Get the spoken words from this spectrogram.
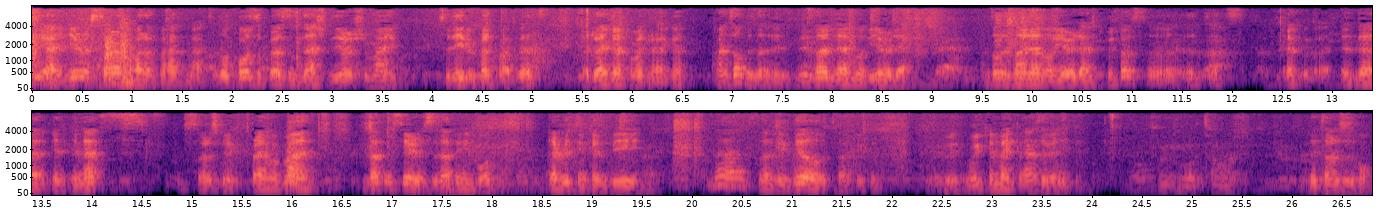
it will cause the person's natural yirah shemayim to leave in bit by bit, madrega madrega, until there's no, there's no level of yirah left. Until there's no level of yirah left, because uh, it, it's uh, the, in, in that so to speak frame of mind, there's nothing serious, there's nothing important. Everything can be no, it's not a big deal. Like we can we, we can make out of anything. The tonus is more.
